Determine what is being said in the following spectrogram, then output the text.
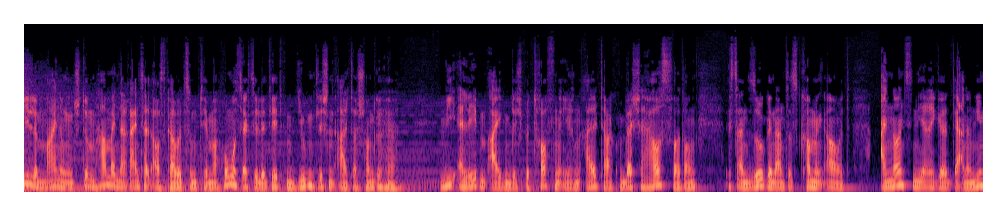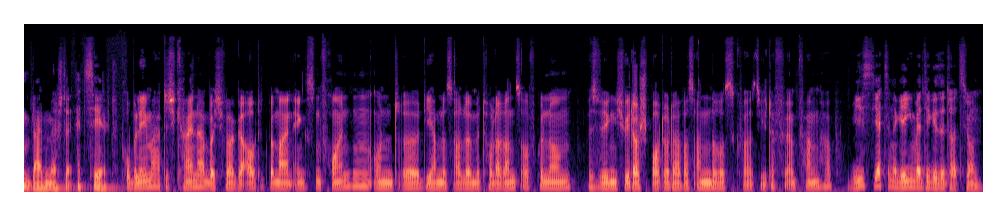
Viele Meinungen und Stimmen haben wir in der Rheinzeit-Ausgabe zum Thema Homosexualität im jugendlichen Alter schon gehört. Wie erleben eigentlich Betroffene ihren Alltag und welche Herausforderung ist ein sogenanntes Coming Out? Ein 19-Jähriger, der anonym bleiben möchte, erzählt. Probleme hatte ich keine, aber ich war geoutet bei meinen engsten Freunden und äh, die haben das alle mit Toleranz aufgenommen, weswegen ich weder Sport oder was anderes quasi dafür empfangen habe. Wie ist jetzt eine gegenwärtige Situation?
